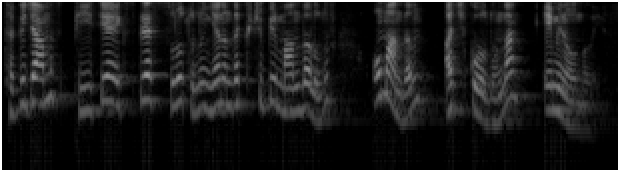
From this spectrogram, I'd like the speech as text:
takacağımız PCI Express slotunun yanında küçük bir mandal olur. O mandalın açık olduğundan emin olmalıyız.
